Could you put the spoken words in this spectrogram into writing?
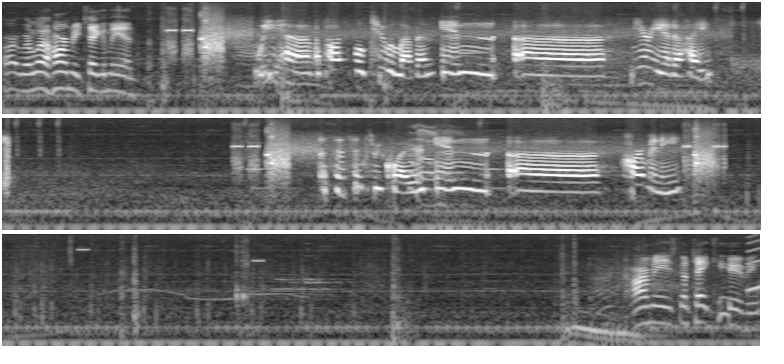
Alright, we'll let Harmony take him in. We have a possible 211 in uh, Murrieta Heights. Assistance required in uh, Harmony. Harmony is gonna take care of you.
